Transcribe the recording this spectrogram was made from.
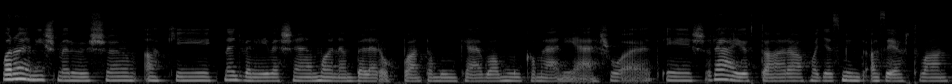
Van olyan ismerősöm, aki 40 évesen majdnem beleroppant a munkába, munkamániás volt, és rájött arra, hogy ez mind azért van,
